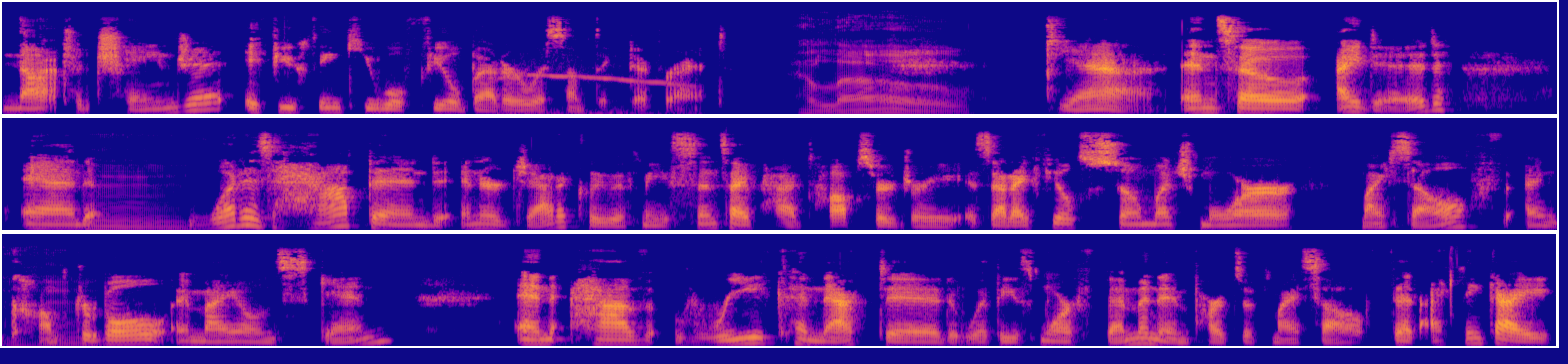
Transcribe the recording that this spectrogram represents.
not to change it if you think you will feel better with something different. Hello. Yeah. And so I did. And Mm, what has happened energetically with me since I've had top surgery is that I feel so much more myself and mhm, comfortable in my own skin and have reconnected with these more feminine parts of myself that I think I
